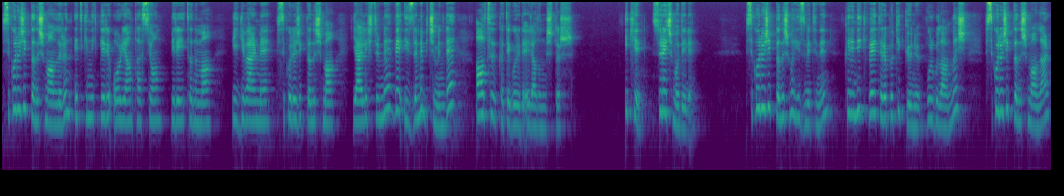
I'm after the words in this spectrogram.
Psikolojik danışmanların etkinlikleri oryantasyon, bireyi tanıma, bilgi verme, psikolojik danışma, yerleştirme ve izleme biçiminde 6 kategoride ele alınmıştır. 2. Süreç modeli. Psikolojik danışma hizmetinin klinik ve terapötik yönü vurgulanmış, psikolojik danışmanlar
